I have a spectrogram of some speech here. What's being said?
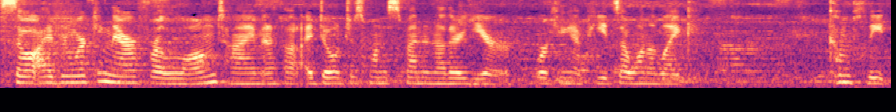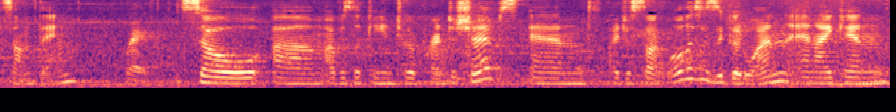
so i've been working there for a long time and i thought i don't just want to spend another year working at Pete's i want to like complete something. Right. so um, i was looking into apprenticeships and i just thought well this is a good one and i can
